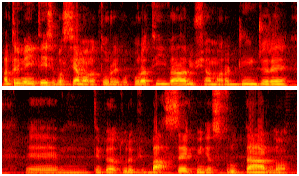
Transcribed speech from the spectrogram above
Altrimenti, se passiamo alla torre evaporativa, riusciamo a raggiungere eh, temperature più basse, quindi a sfruttarlo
